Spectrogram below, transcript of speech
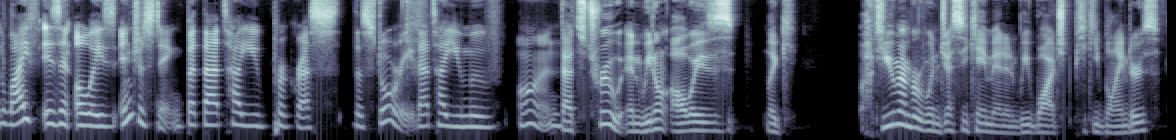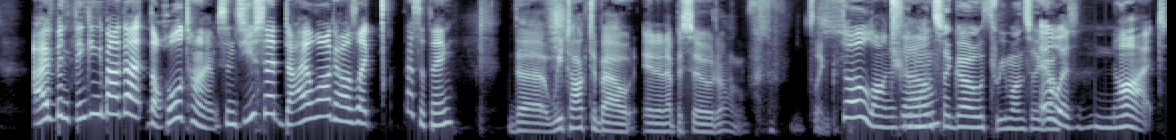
life isn't always interesting. But that's how you progress the story. That's how you move on. that's true and we don't always like do you remember when jesse came in and we watched peaky blinders I've been thinking about that the whole time since you said dialogue. I was like, that's a thing. the we talked about in an episode oh, it's like So long two ago. months ago three months ago It was not.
